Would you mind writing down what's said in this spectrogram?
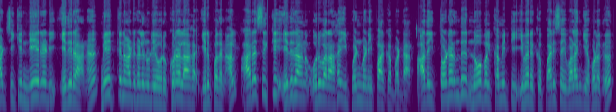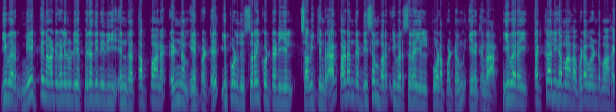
ஆட்சிக்கு நேரடி எதிரான மேற்கு நாடுகளினுடைய ஒரு குரலாக இருப்பதனால் அரசுக்கு எதிரான ஒருவராக இப்பெண்மணி பார்க்கப்பட்டார். அதை தொடர்ந்து நோபல் கமிட்டி இவருக்கு பரிசை வழங்கிய பொழுது இவர் மேற்கு நாடுகளினுடைய பிரதிநிதி என்ற தப்பான எண்ணம் ஏற்பட்டு இப்பொழுது சிறை கொட்டடியில் சவிக்கின்றார். கடந்த டிசம்பர் இவர் சிறையில் போடப்பட்டும் இருக்கின்றார். இவரை தற்காலிகமாக விட வேண்டுமாக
